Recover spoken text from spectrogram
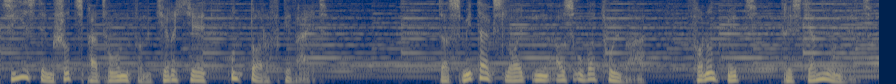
Sie ist dem Schutzpatron von Kirche und Dorf geweiht. Das Mittagsläuten aus Obertulba von und mit Christian Jungwirth.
